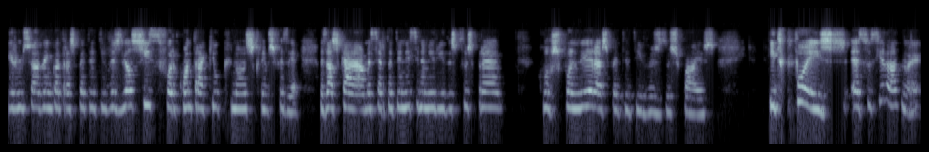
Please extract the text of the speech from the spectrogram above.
irmos só de encontro às expectativas deles se isso for contra aquilo que nós queremos fazer. Mas acho que há uma certa tendência na maioria das pessoas para corresponder às expectativas dos pais. E depois a sociedade, não é?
